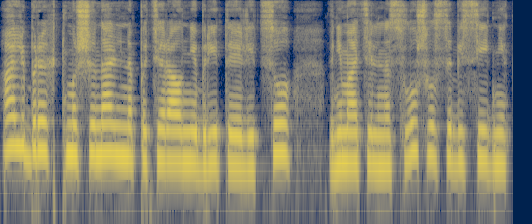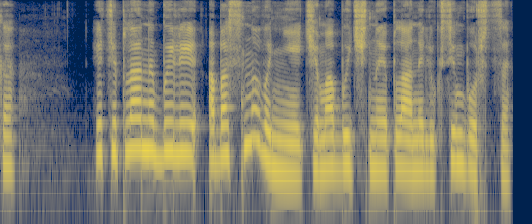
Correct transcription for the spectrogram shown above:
Альбрехт машинально потирал небритое лицо, внимательно слушал собеседника — эти планы были обоснованнее, чем обычные планы люксембуржца,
